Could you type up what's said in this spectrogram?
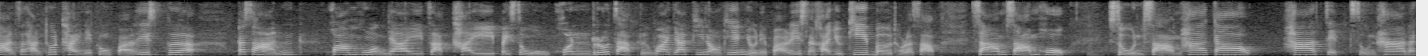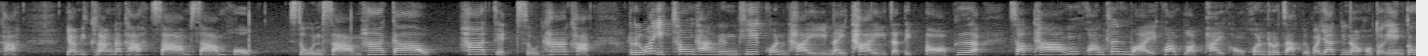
ผ่านสถานทูตไทยในกรุงปารีส เพื่อประสานความห่วงใยจากไทยไปสู่คนรู้จักหรือว่าญาติพี่น้องที่ยังอยู่ในปารีสนะคะ อยู่ที่เบอร์โทรศัพท์ 336 0359 5705 นะคะ ย้ำอีกครั้งนะคะ 336 0359 5705 ค่ะ หรือว่าอีกช่องทางหนึ่งที่คนไทยในไทยจะติดต่อเพื่อสอบถามความเคลื่อนไหวความปลอดภัยของคนรู้จักหรือว่าญาติพี่น้องของตัวเองก็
